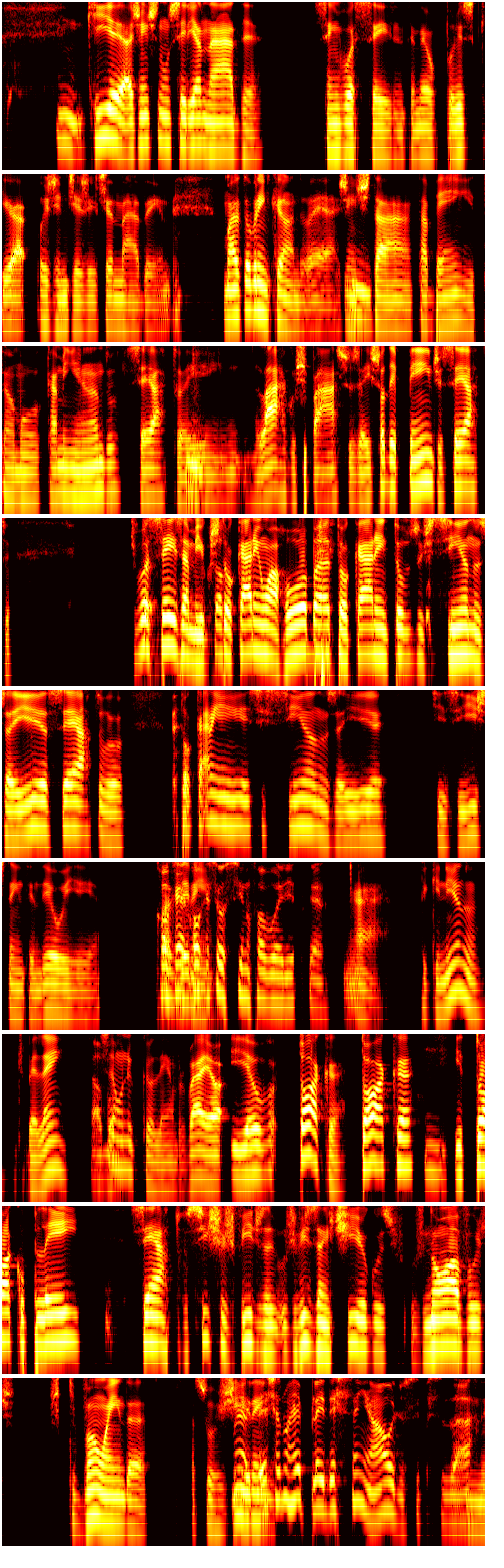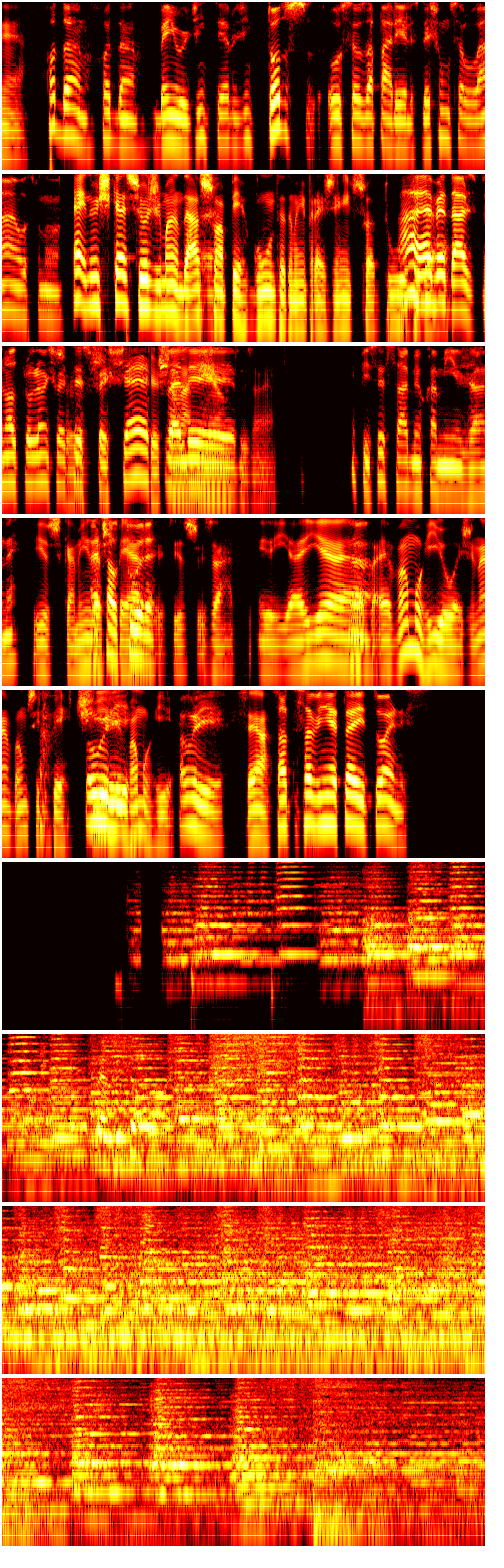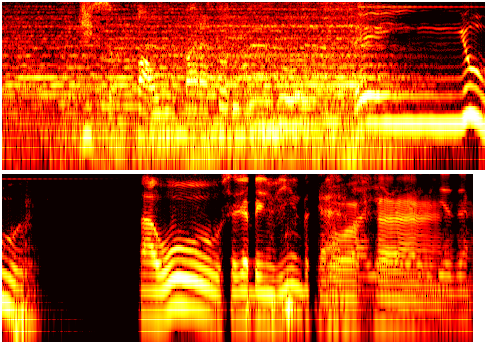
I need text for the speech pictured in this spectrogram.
Hum, Que a gente não seria nada sem vocês, entendeu? Por isso que ah, hoje em dia a gente é nada ainda. Mas eu tô brincando, é, a gente Hum. tá, tá bem e estamos caminhando, certo? Aí Hum. em largos passos, aí só depende, certo? De vocês, amigos, tô- tocarem o arroba, tocarem todos os sinos aí, certo? Tocarem esses sinos aí que existem, entendeu? E qual, que é, fazerem... qual é seu sino favorito, cara? Ah, pequenino, de Belém? Tá Esse é bom. o único que eu lembro. Vai, ó, e eu vou- toca, toca Hum. e toca o play, certo? Assiste os vídeos, os vídeos antigos, os novos, os que vão ainda É, surgirem. deixa no replay, deixa sem áudio se precisar. né? Rodando, rodando. Bem o dia inteiro, de todos os seus aparelhos. Deixa um no celular, outro no. É, e não esquece hoje de mandar sua pergunta também pra gente, sua dúvida. Ah, é verdade. No final do programa a gente vai ter superchats, vai ler né? Enfim, vocês sabem o caminho já, né? Isso, caminho Essa das altura. pedras. Isso, exato. E, e aí é, Ah. é, vamos rir hoje, né? Vamos se divertir, Vamos rir. vamos rir. Vamos ir. Certo? Solta essa vinheta aí, Tones. Raul, seja bem-vindo, cara. Porra. Aí, galera, beleza?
